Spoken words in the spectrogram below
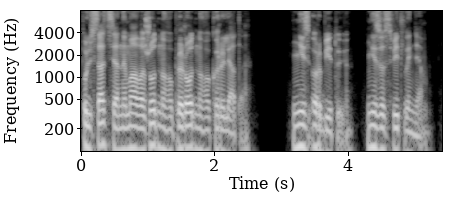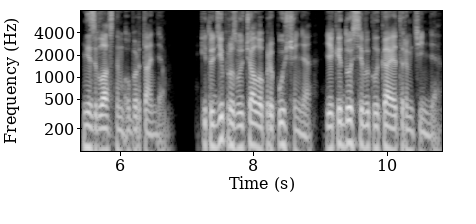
Пульсація не мала жодного природного корелята ні з орбітою, ні з освітленням, ні з власним обертанням. І тоді прозвучало припущення, яке досі викликає тремтіння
